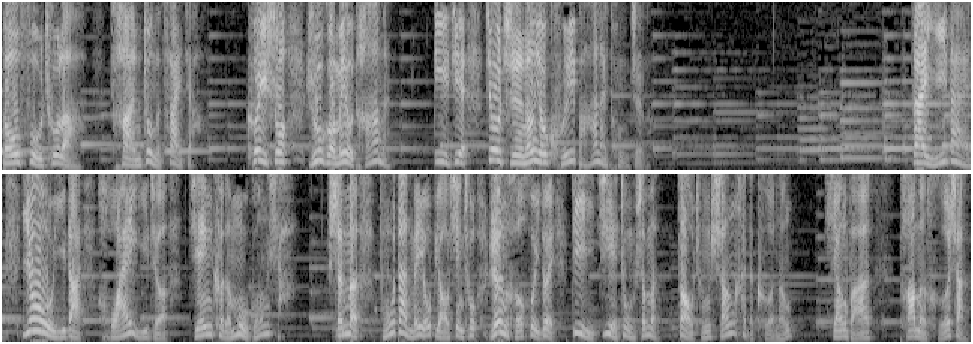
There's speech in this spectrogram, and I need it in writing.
都付出了惨重的代价，可以说，如果没有他们，地界就只能由魁拔来统治了。在一代又一代怀疑者尖刻的目光下，神们不但没有表现出任何会对地界众生们造成伤害的可能，相反，他们和善、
